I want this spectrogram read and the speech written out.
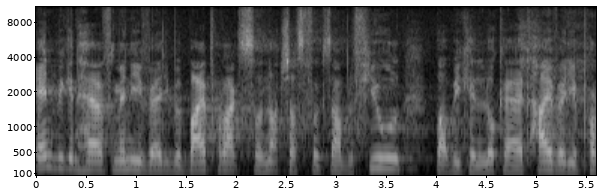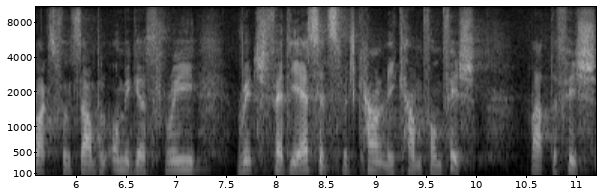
and we can have many valuable byproducts, so not just, for example, fuel, but we can look at high value products, for example, omega 3 rich fatty acids, which currently come from fish. But the fish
